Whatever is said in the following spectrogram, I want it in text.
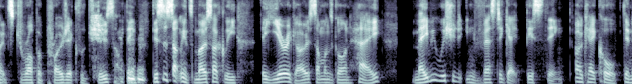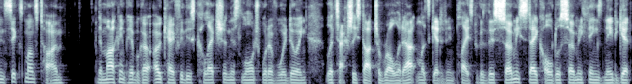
Let's drop a project. Let's do something. Mm-hmm. this is something that's most likely a year ago, someone's gone, hey, maybe we should investigate this thing. Okay, cool. Then in six months' time, the marketing people go, okay, for this collection, this launch, whatever we're doing, let's actually start to roll it out and let's get it in place because there's so many stakeholders, so many things need to get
